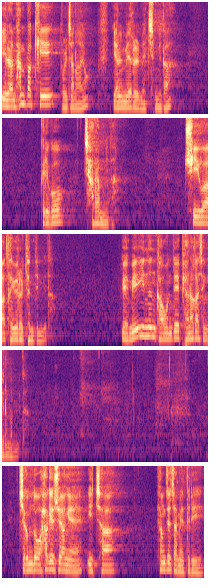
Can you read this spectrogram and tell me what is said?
1년 한 바퀴 돌잖아요. 열매를 맺힙니다. 그리고 자랍니다. 추위와 더위를 견딥니다. 왜? 매여 있는 가운데 변화가 생기는 겁니다. 지금도 학예수양의 2차 형제자매들이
